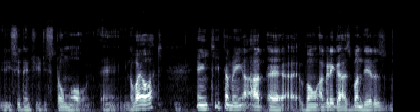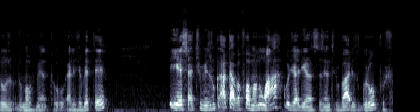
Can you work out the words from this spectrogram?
incidente de Stonewall em Nova York, em que também a, é, vão agregar as bandeiras do, do movimento LGBT e esse ativismo acaba formando um arco de alianças entre vários grupos,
